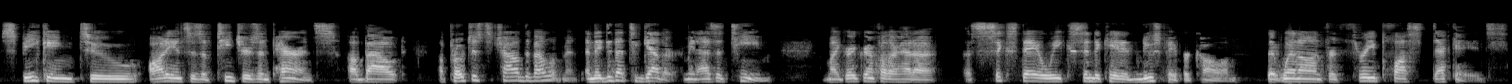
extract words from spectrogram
speaking to audiences of teachers and parents about approaches to child development. And they did that together. I mean, as a team. My great grandfather had a a six day a week syndicated newspaper column that went on for three plus decades.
